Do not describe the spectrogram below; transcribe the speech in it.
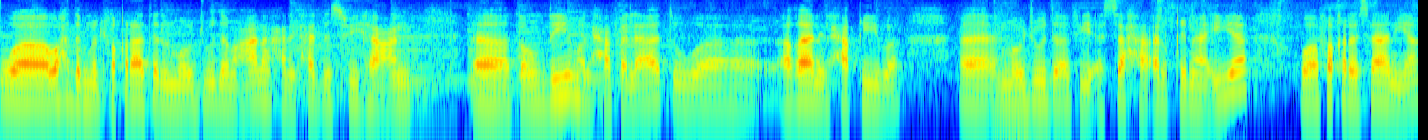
وواحدة من الفقرات الموجودة معنا حنتحدث فيها عن آه، تنظيم الحفلات وأغاني الحقيبة. الموجودة في الساحة القنائية. وفقرة ثانية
